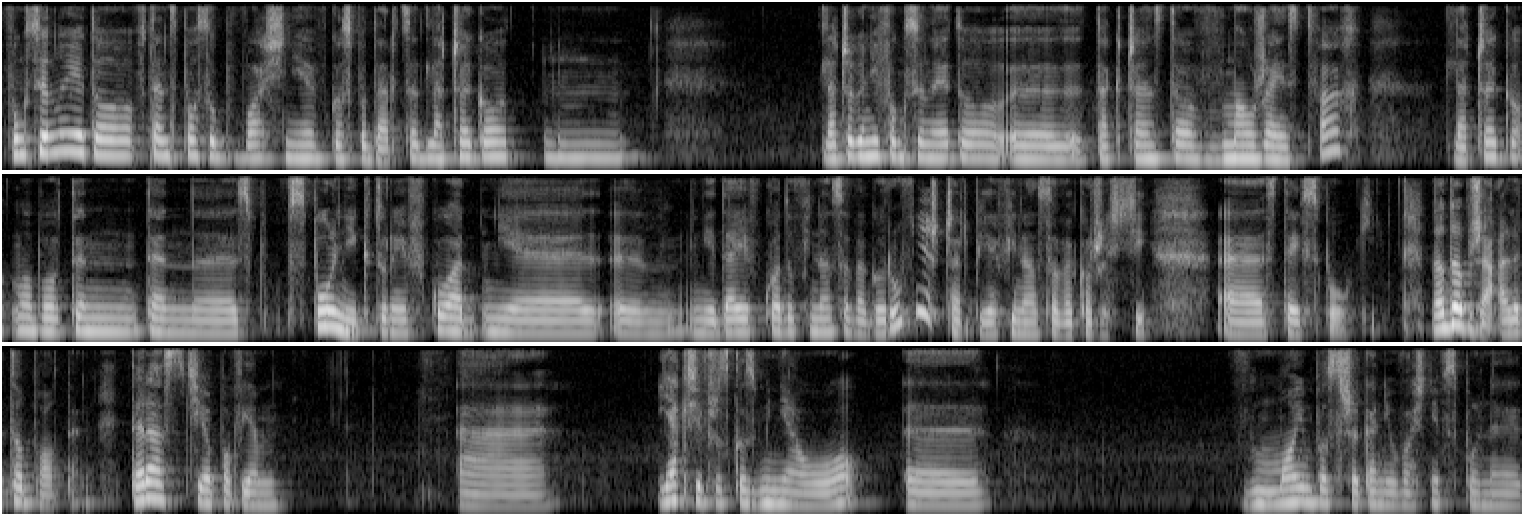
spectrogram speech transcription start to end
Funkcjonuje to w ten sposób właśnie w gospodarce. Dlaczego, mm, dlaczego nie funkcjonuje to tak często w małżeństwach? Dlaczego? No bo ten, ten e, wspólnik, który wkład, nie, nie daje wkładu finansowego, również czerpie finansowe korzyści e, z tej spółki. No dobrze, ale to potem. Teraz Ci opowiem, e, jak się wszystko zmieniało w moim postrzeganiu właśnie wspólne,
